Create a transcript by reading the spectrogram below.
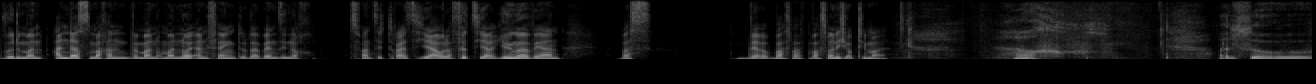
würde man anders machen, wenn man nochmal neu anfängt oder wenn Sie noch 20, 30 Jahre oder 40 Jahre jünger wären? Was wäre, was, was, was war nicht optimal? Ach, also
